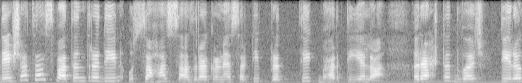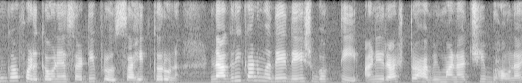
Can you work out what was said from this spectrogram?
देशाचा स्वातंत्र्य दिन उत्साहात साजरा करण्यासाठी प्रत्येक भारतीयाला राष्ट्रध्वज तिरंगा फडकवण्यासाठी प्रोत्साहित करून नागरिकांमध्ये देशभक्ती आणि राष्ट्र अभिमानाची भावना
